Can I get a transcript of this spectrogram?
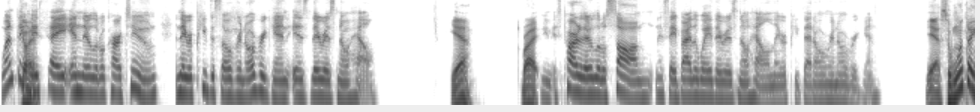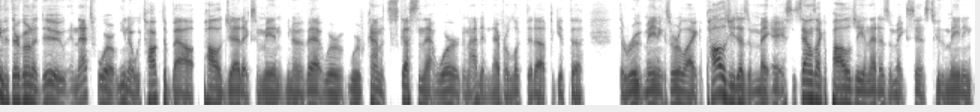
one thing they say in their little cartoon, and they repeat this over and over again, is there is no hell. yeah, right. I mean, it's part of their little song. They say, by the way, there is no hell, and they repeat that over and over again. Yeah. So one thing that they're going to do, and that's where you know we talked about apologetics, and me and you know that we're we're kind of discussing that word, and I didn't never looked it up to get the the root meaning because we are like apology doesn't make it sounds like apology, and that doesn't make sense to the meaning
